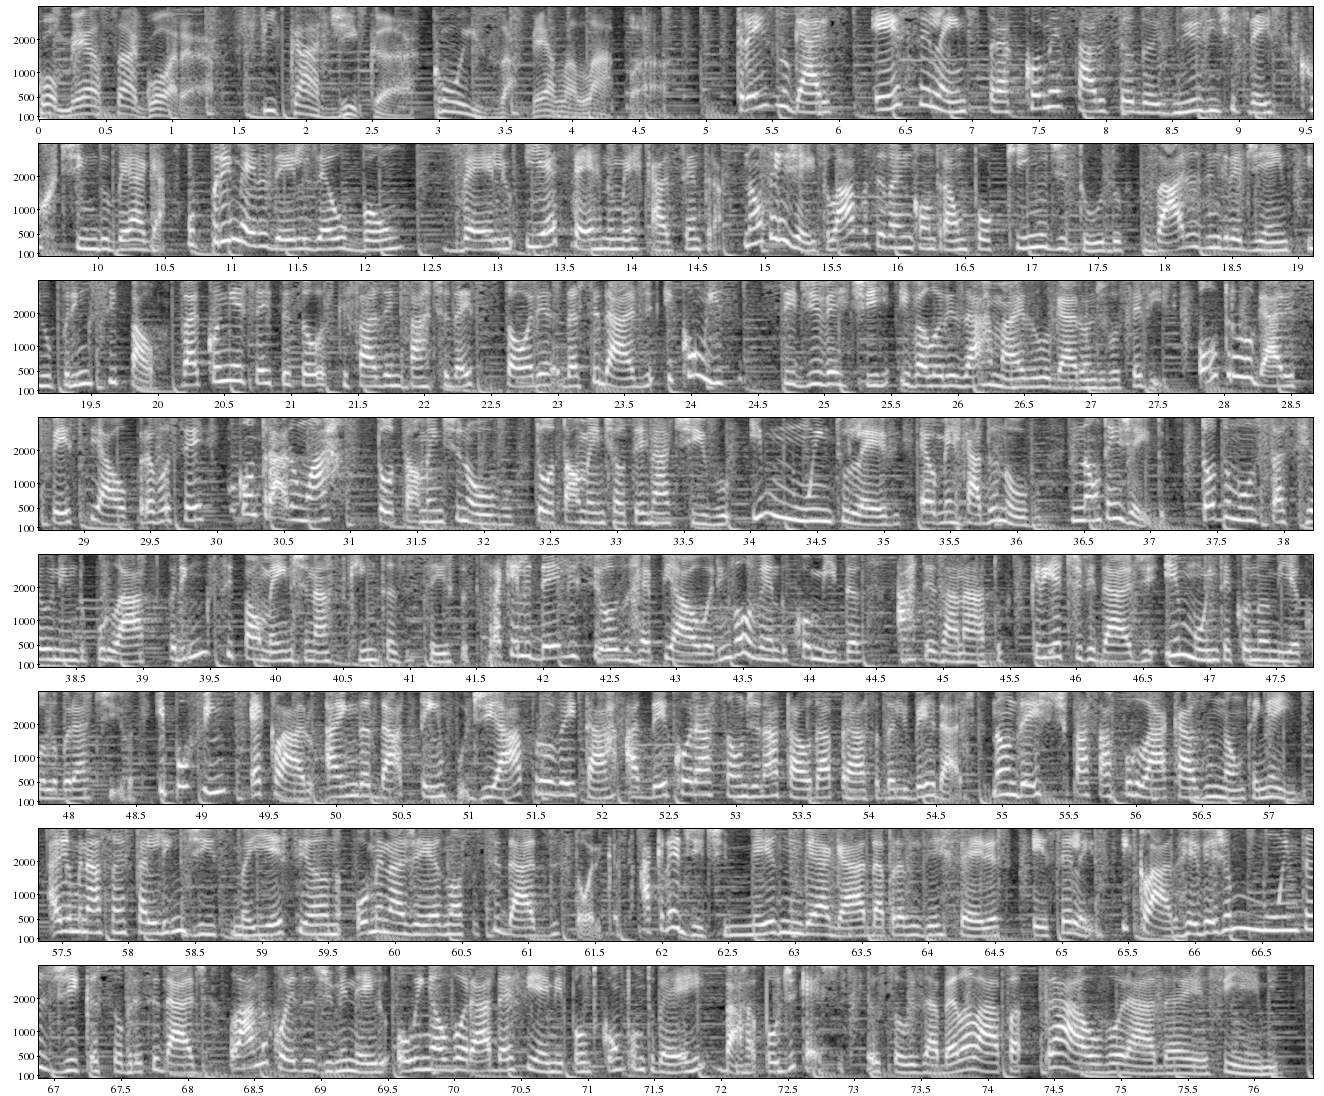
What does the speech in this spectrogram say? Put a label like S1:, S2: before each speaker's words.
S1: Começa agora. Fica a dica com Isabela Lapa.
S2: Três lugares excelentes para começar o seu 2023 curtindo BH. O primeiro deles é o Bom velho e eterno mercado central. Não tem jeito, lá você vai encontrar um pouquinho de tudo, vários ingredientes e o principal, vai conhecer pessoas que fazem parte da história da cidade e com isso se divertir e valorizar mais o lugar onde você vive. Outro lugar especial para você encontrar um ar totalmente novo, totalmente alternativo e muito leve é o Mercado Novo. Não tem jeito. Todo mundo está se reunindo por lá, principalmente nas quintas e sextas, para aquele delicioso happy hour envolvendo comida, artesanato, criatividade e muita economia colaborativa. E por fim, é claro, ainda dá tempo de aproveitar a decoração de Natal da Praça da Liberdade. Não deixe de passar por lá caso não tenha ido. A iluminação está lindíssima e esse ano homenageia as nossas cidades históricas. Acredite, mesmo em BH dá para viver férias excelentes. E claro, reveja muitas dicas sobre a cidade lá no Coisas de Mineiro ou em alvoradafm.com.br/podcasts. Eu sou Isabela Lapa para Alvorada FM.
